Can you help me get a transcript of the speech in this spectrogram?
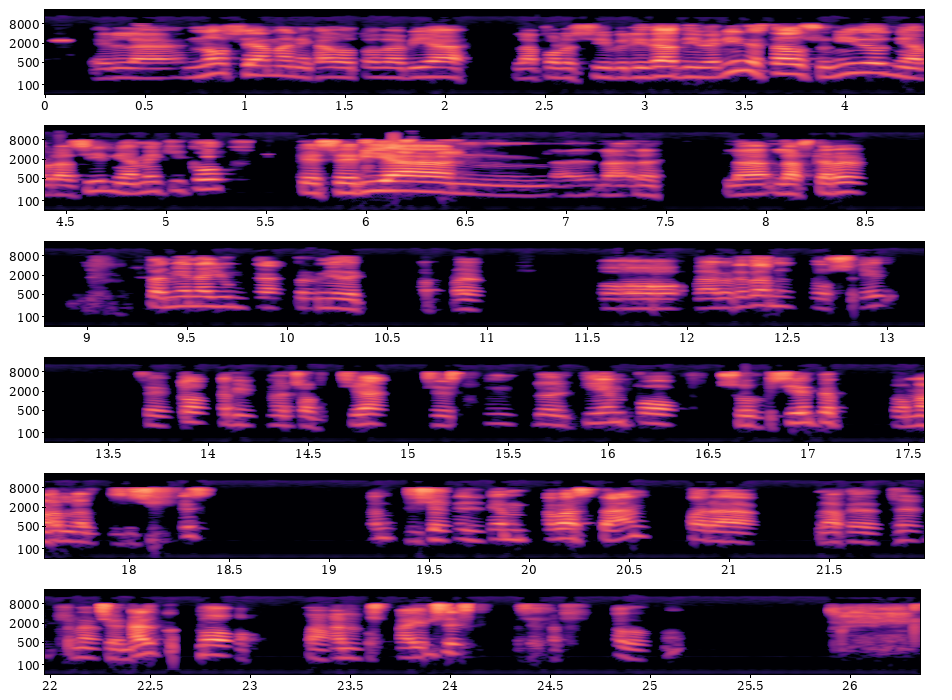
no se ha manejado todavía la posibilidad ni venir a Estados Unidos, ni a Brasil, ni a México, que serían las carreras. También hay un gran premio de la verdad no sé, todavía no es oficial, se está dando el tiempo suficiente para tomar las decisiones. Las decisiones ya bastante para la Federación Internacional como para los países que se han afectado, ¿no?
